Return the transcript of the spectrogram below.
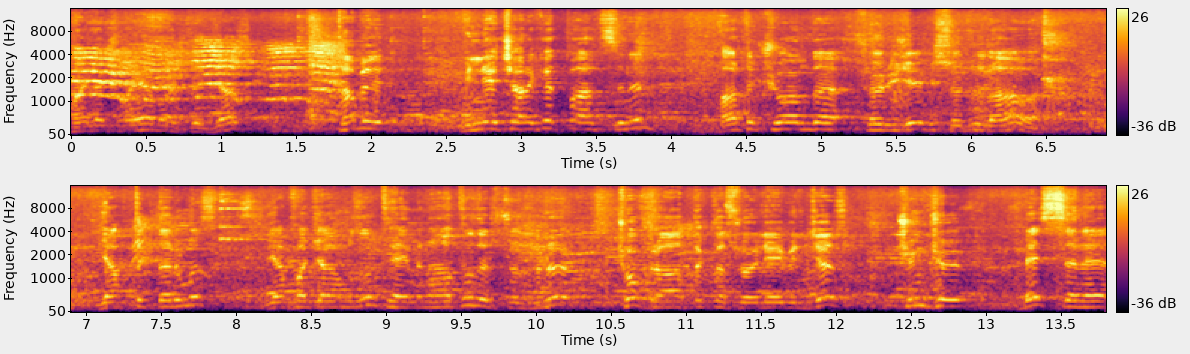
paylaşmaya başlayacağız. Tabii Milliyetçi Hareket Partisi'nin artık şu anda söyleyeceği bir sözü daha var. Yaptıklarımız yapacağımızın teminatıdır sözünü çok rahatlıkla söyleyebileceğiz. Çünkü 5 sene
